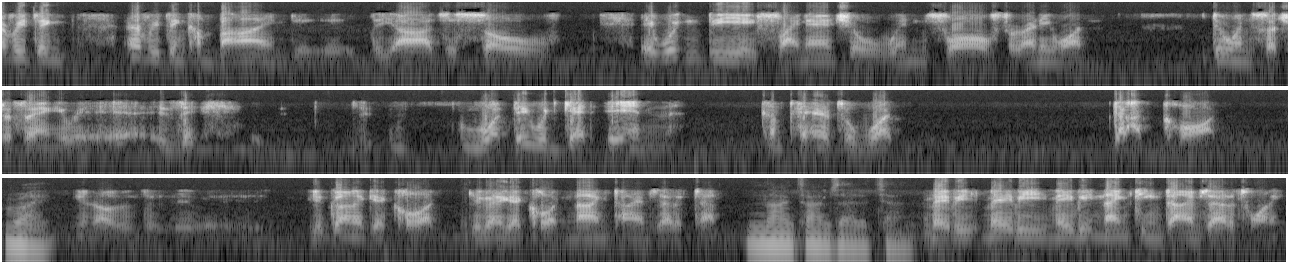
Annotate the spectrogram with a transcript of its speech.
everything, everything combined, the odds are so. It wouldn't be a financial windfall for anyone doing such a thing. It, it, what they would get in compared to what got caught, Right. you know, you're gonna get caught. You're gonna get caught nine times out of ten. Nine times out of ten. Maybe, maybe, maybe nineteen times out of twenty.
